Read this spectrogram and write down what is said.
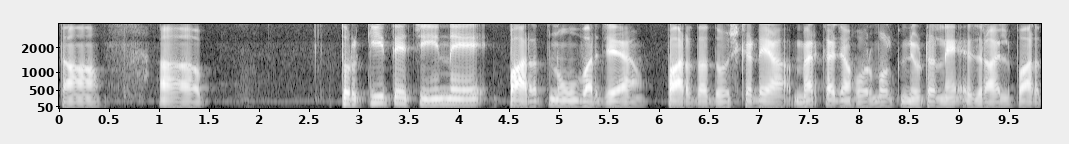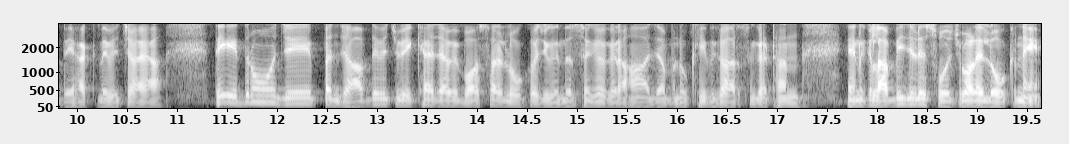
ਤਾਂ ਤੁਰਕੀ ਤੇ ਚੀਨ ਨੇ ਭਾਰਤ ਨੂੰ ਵਰਜਿਆ। ਭਾਰਤ ਦਾ ਦੋਸ਼ ਕੱਢਿਆ। ਅਮਰੀਕਾ ਜਾਂ ਹੋਰ ਮੁਲਕ ਨਿਊਟਰਲ ਨੇ ਇਜ਼ਰਾਈਲ ਭਾਰਤ ਦੇ ਹੱਕ ਦੇ ਵਿੱਚ ਆਇਆ। ਤੇ ਇਧਰੋਂ ਜੇ ਪੰਜਾਬ ਦੇ ਵਿੱਚ ਵੇਖਿਆ ਜਾਵੇ, ਬਹੁਤ ਸਾਰੇ ਲੋਕ ਜੋਗਿੰਦਰ ਸਿੰਘ ਅਗਰਾਹਾਂ ਜਾਂ ਮਨੁੱਖੀ ਅਧਿਕਾਰ ਸੰਗਠਨ, ਇਨਕਲਾਬੀ ਜਿਹੜੇ ਸੋਚ ਵਾਲੇ ਲੋਕ ਨੇ,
